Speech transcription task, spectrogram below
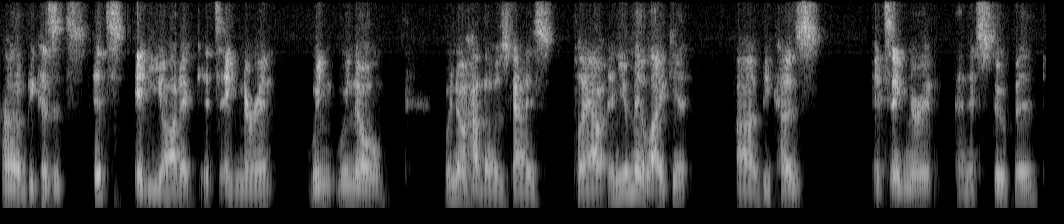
uh, because it's it's idiotic, it's ignorant. We we know we know how those guys play out, and you may like it uh, because it's ignorant and it's stupid.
